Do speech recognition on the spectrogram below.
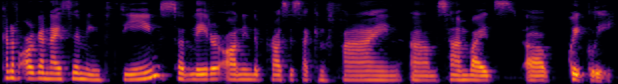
kind of organize them in themes. So later on in the process, I can find um, sound bites uh, quickly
